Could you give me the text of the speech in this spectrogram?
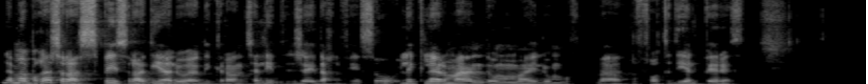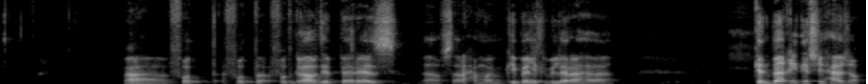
لا ما بغاش راه space راه ديالو هذيك راه انت اللي جاي داخل فيه. so ليكلير ما عندهم ما يلوموا ال faute ديال بيريز. آه faute faute faute grave ديال بيريز. آه بصراحة المهم كيبان لك بلي راه كان باغي يدير شي حاجة.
